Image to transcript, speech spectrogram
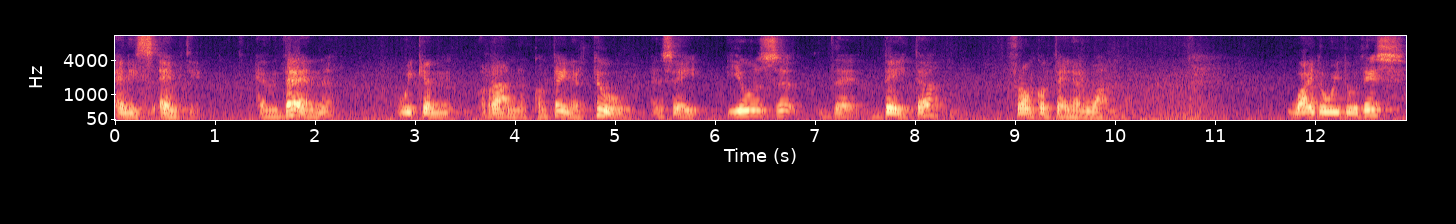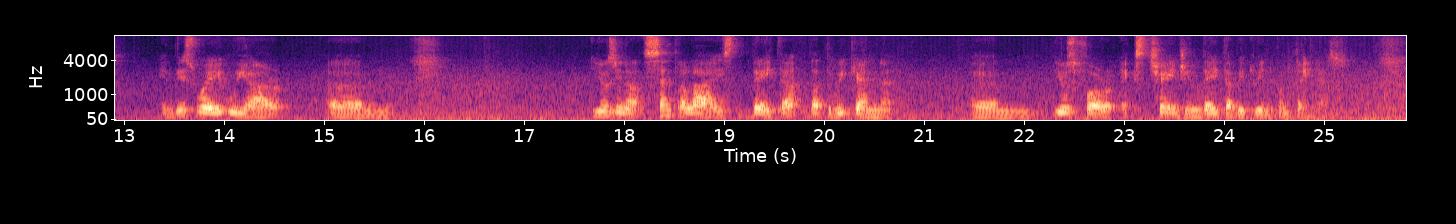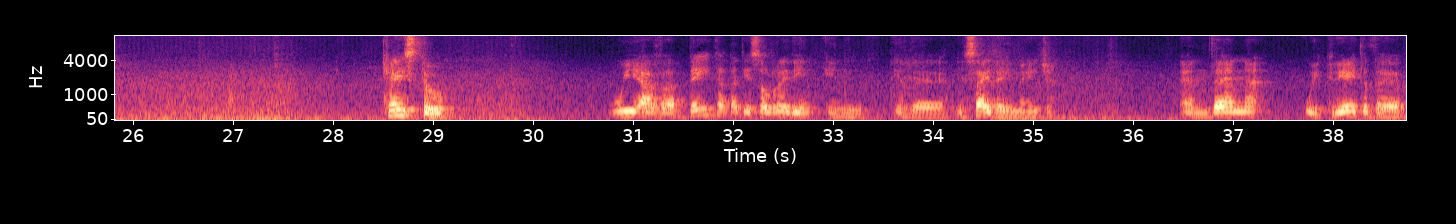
and it's empty. And then we can run container 2 and say use the data from container 1. Why do we do this? In this way, we are um, using a centralized data that we can um, use for exchanging data between containers. Case 2, we have a data that is already in, in, in the, inside the image, and then we create the,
